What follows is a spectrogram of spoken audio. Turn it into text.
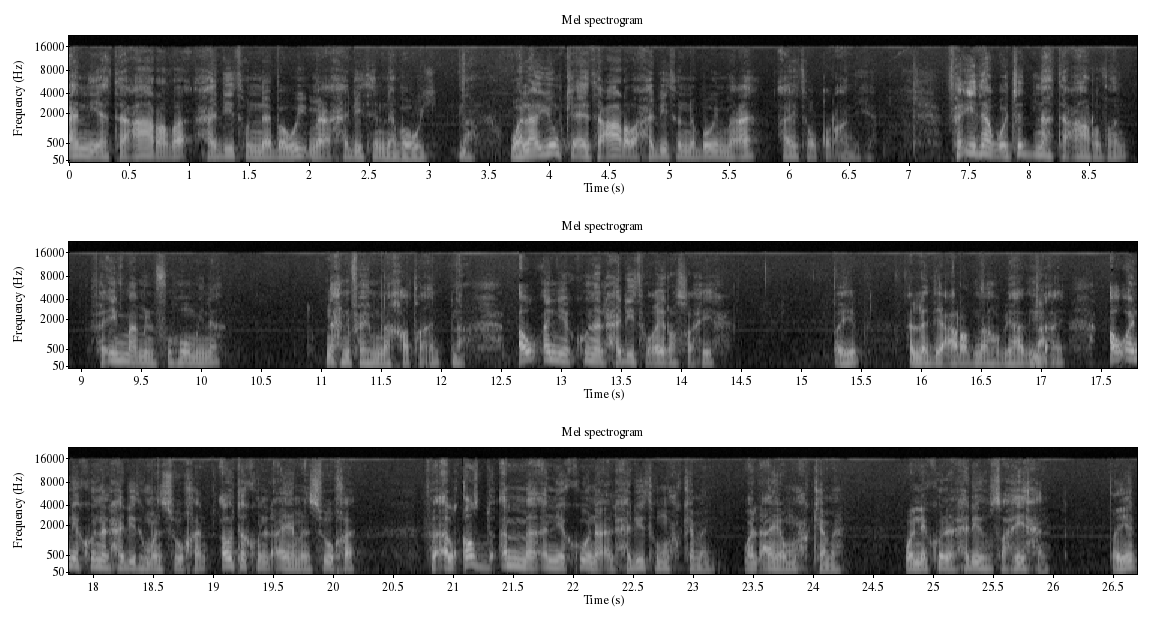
أن يتعارض حديث نبوي مع حديث نبوي نعم. ولا يمكن أن يتعارض حديث نبوي مع آية قرانيه فإذا وجدنا تعارضا فإما من فهومنا نحن فهمنا خطا نعم. أو أن يكون الحديث غير صحيح. طيب؟ الذي عرضناه بهذه نعم. الآية. أو أن يكون الحديث منسوخا أو تكون الآية منسوخة. فالقصد أما أن يكون الحديث محكما والآية محكمة وأن يكون الحديث صحيحا. طيب؟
